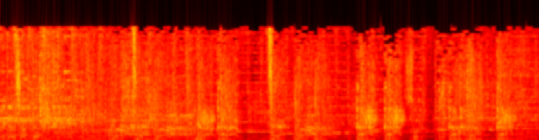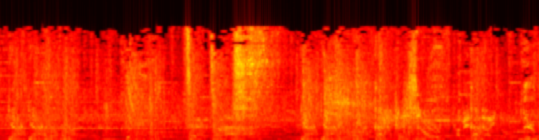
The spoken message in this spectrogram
メダルシャフト。そうだ。変身仮面ライドリュウこ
